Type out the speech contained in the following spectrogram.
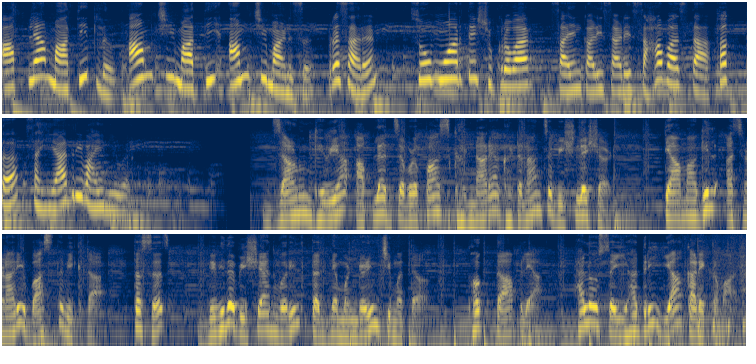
आपल्या मातीतलं आमची माती आमची माणसं. प्रसारण सोमवार ते शुक्रवार सायंकाळी साडेसहा वाजता फक्त सह्याद्री वाहिनीवर. जाणून घेऊया आपल्या जवळपास घडणाऱ्या घटनांचं विश्लेषण. त्यामागील असणारी वास्तविकता तसंच विविध विषयांवरील तज्ज्ञ मंडळींची मतं. फक्त आपल्या हॅलो सह्याद्री या कार्यक्रमात.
